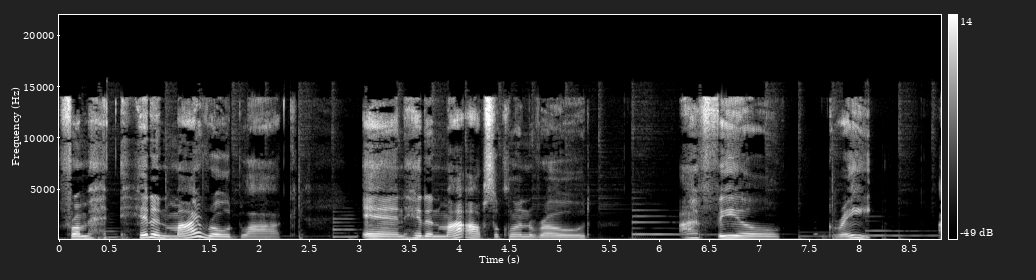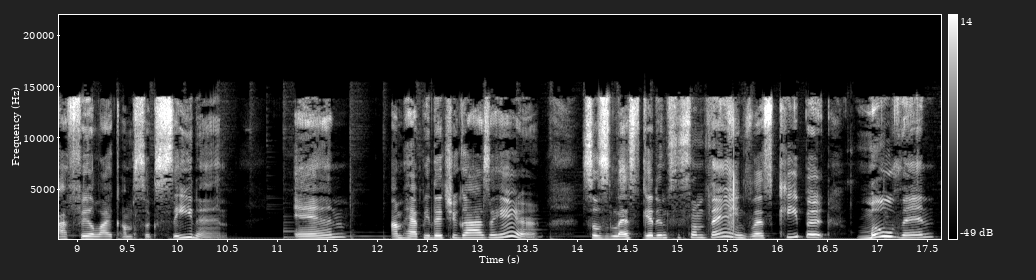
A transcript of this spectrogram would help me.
from hitting my roadblock and hitting my obstacle in the road, I feel great. I feel like I'm succeeding. And I'm happy that you guys are here. So let's get into some things. Let's keep it moving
